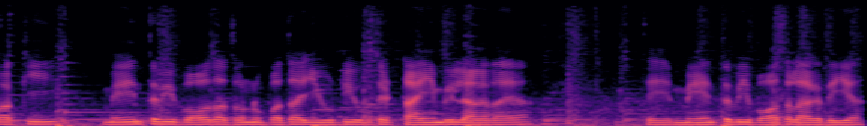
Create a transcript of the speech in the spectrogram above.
ਬਾਕੀ ਮਿਹਨਤ ਵੀ ਬਹੁਤ ਆ, ਤੁਹਾਨੂੰ ਪਤਾ YouTube ਤੇ ਟਾਈਮ ਵੀ ਲੱਗਦਾ ਆ। ਤੇ ਮਿਹਨਤ ਵੀ ਬਹੁਤ ਲੱਗਦੀ ਆ।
